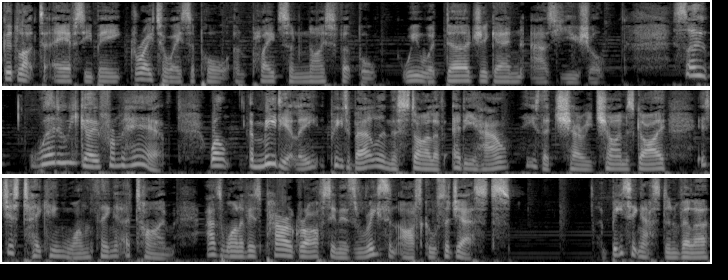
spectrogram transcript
Good luck to AFCB, great away support, and played some nice football. We were dirge again as usual. So where do we go from here? Well, immediately, Peter Bell, in the style of Eddie Howe, he's the cherry chimes guy, is just taking one thing at a time, as one of his paragraphs in his recent article suggests. Beating Aston Villa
